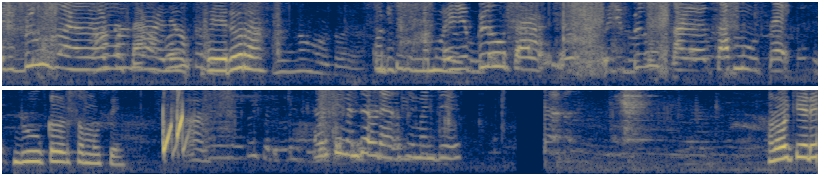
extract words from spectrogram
ഒരു ബ്ലൂ കളറുള്ള സാധനം പേര് പറ. ഒരു ബ്ലൂ ഒരു blue colour samosa. Blue colour samosa. Cement എവിടെ സിമെന്റ്. അവിടെ നോക്കിയടേ.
